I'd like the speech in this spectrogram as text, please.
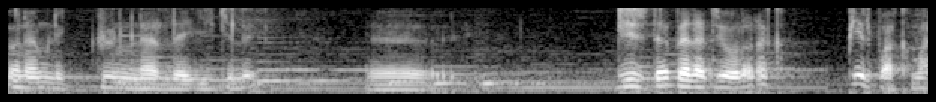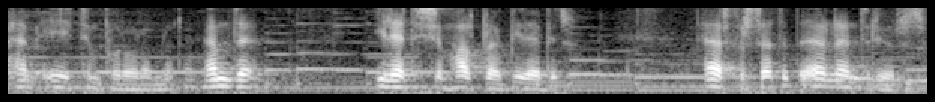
önemli günlerle ilgili e, biz de belediye olarak bir bakıma hem eğitim programları hem de iletişim halkla birebir her fırsatı değerlendiriyoruz.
